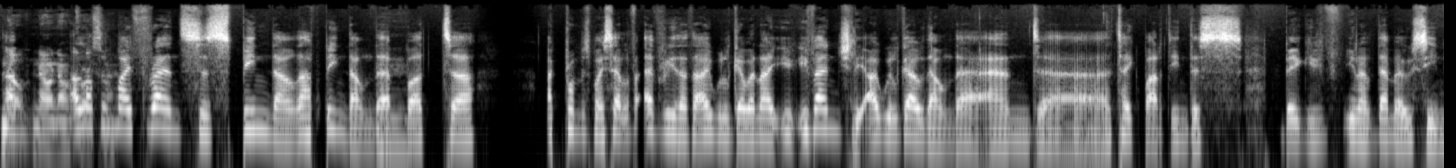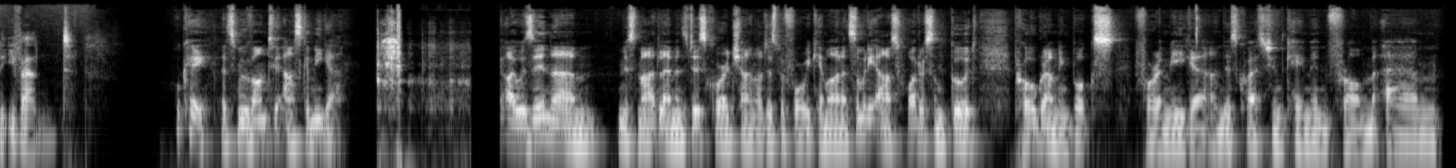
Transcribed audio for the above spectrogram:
No, um, no, no. a lot course of not. my friends has been down, have been down there, Mm. but uh, I promise myself every that I will go, and I eventually I will go down there and uh, take part in this big, you know, demo scene event. Okay, let's move on to Ask Amiga. I was in um, Miss Mad Lemon's Discord channel just before we came on, and somebody asked, "What are some good programming books for Amiga?" And this question came in from um,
